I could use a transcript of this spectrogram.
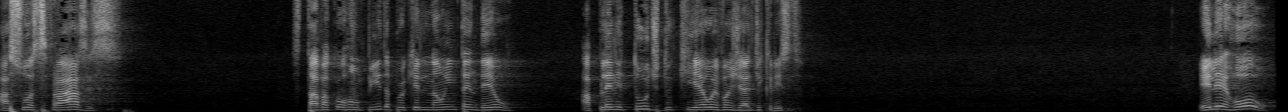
as suas frases estava corrompida porque ele não entendeu a plenitude do que é o evangelho de Cristo. Ele errou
